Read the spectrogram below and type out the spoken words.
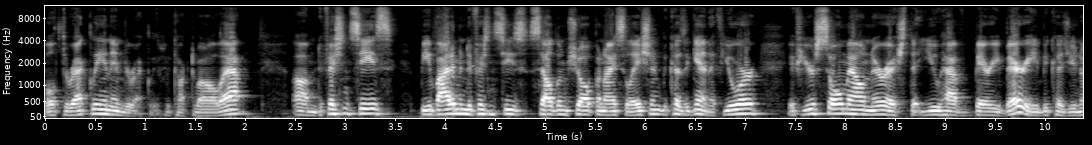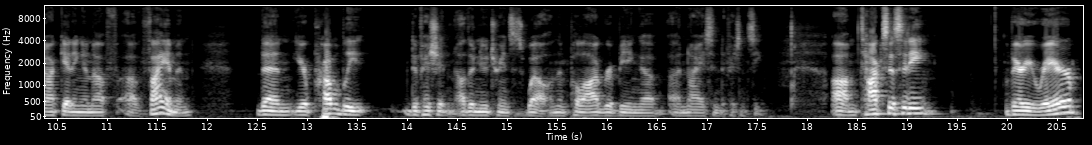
both directly and indirectly. We talked about all that. Um, deficiencies B vitamin deficiencies seldom show up in isolation because again, if you're if you're so malnourished that you have beriberi because you're not getting enough uh, thiamine, then you're probably deficient in other nutrients as well. And then pellagra being a, a niacin deficiency. Um, toxicity, very rare.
